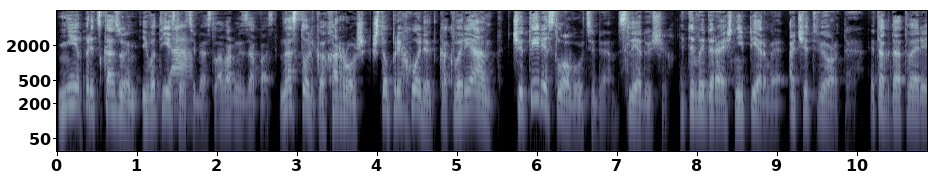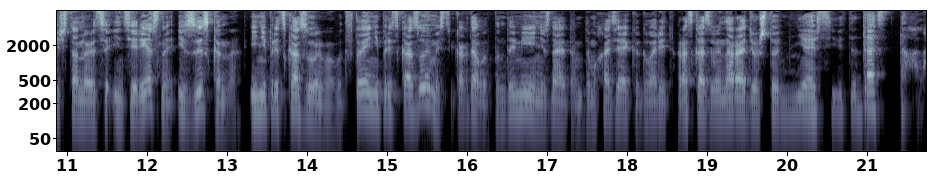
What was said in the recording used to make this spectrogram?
непредсказуем. И вот если Да. у тебя словарный запас настолько хорош, что приходит как вариант четыре слова у тебя следующих, и ты выбираешь не первое, а четвертое, и тогда твоя речь становится интересна, изысканна и непредсказуема. Вот в твоей непредсказуемости, когда вот пандемия, не знаю, там домохозяйка говорит, рассказывая на радио, что мне все это достало,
